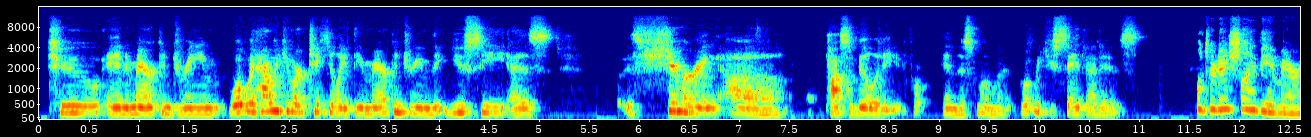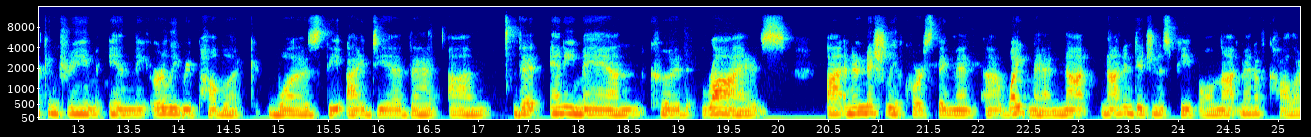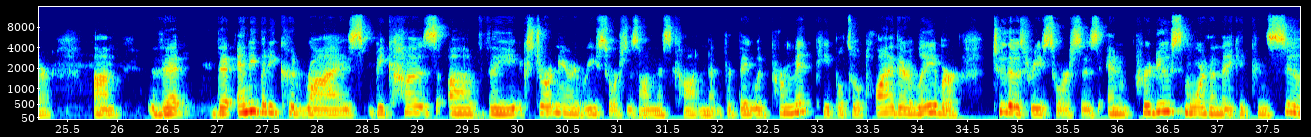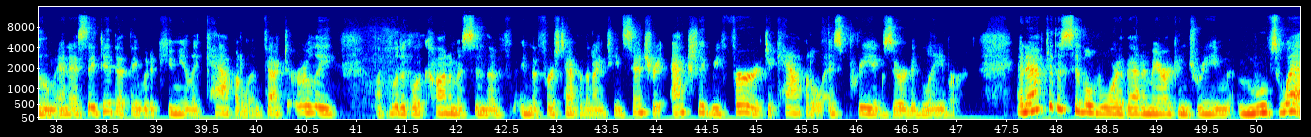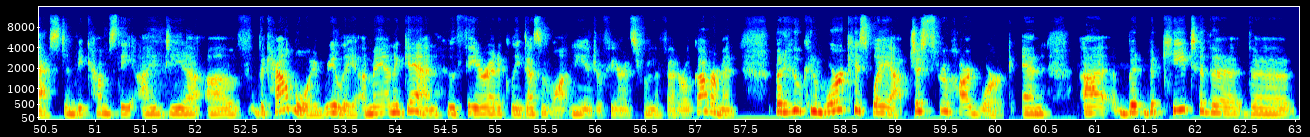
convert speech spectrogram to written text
To an American dream, what would, how would you articulate the American dream that you see as, as shimmering uh, possibility for in this moment? What would you say that is? Well, traditionally, the American dream in the early republic was the idea that um, that any man could rise. Uh, and initially, of course, they meant uh, white men, not not indigenous people, not men of color. Um, that that anybody could rise because of the extraordinary resources on this continent, that they would permit people to apply their labor to those resources and produce more than they could consume. And as they did that, they would accumulate capital. In fact, early uh, political economists in the, in the first half of the 19th century actually referred to capital as pre exerted labor. And after the Civil War, that American dream moves west and becomes the idea of the cowboy, really, a man again who theoretically doesn't want any interference from the federal government, but who can work his way up just through hard work. And uh, but but key to the the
